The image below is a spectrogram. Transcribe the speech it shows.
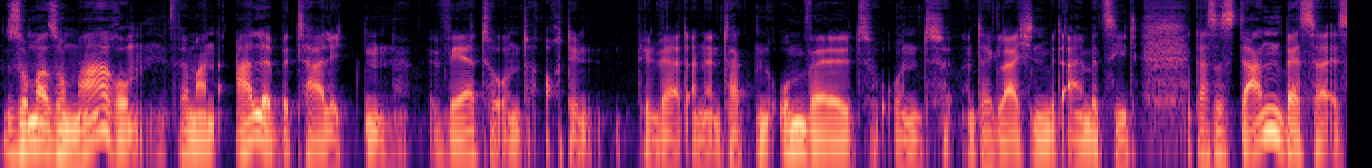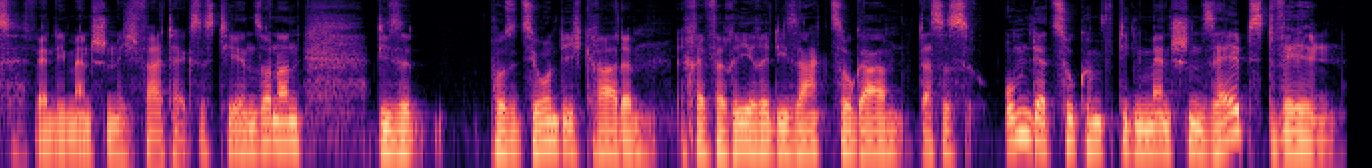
summa summarum, wenn man alle beteiligten Werte und auch den den Wert einer intakten Umwelt und, und dergleichen mit einbezieht, dass es dann besser ist, wenn die Menschen nicht weiter existieren, sondern diese Position, die ich gerade referiere, die sagt sogar, dass es um der zukünftigen Menschen selbst willen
